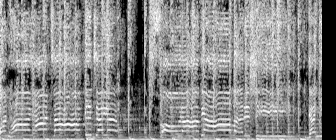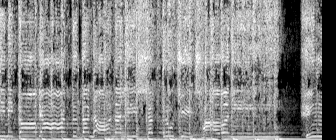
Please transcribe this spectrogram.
पन्हाळ्याचा विजय सोळाव्या वर्षी गनिमी काव्यात दनानली शत्रूची छावणी. हिंग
